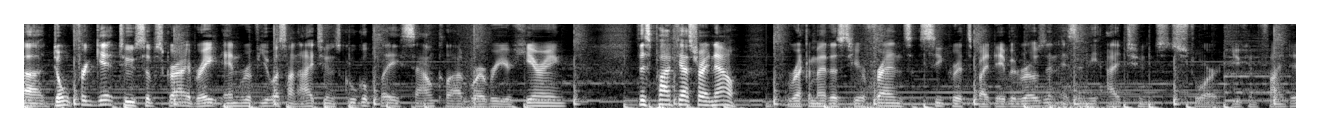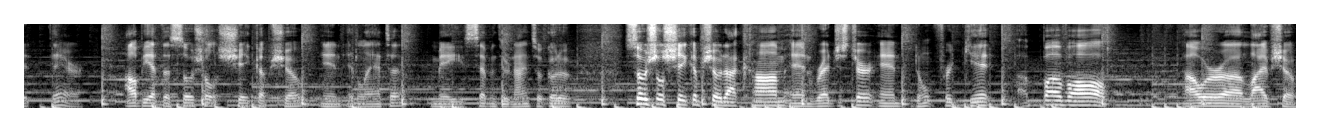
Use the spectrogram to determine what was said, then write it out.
Uh, don't forget to subscribe, rate, and review us on iTunes, Google Play, SoundCloud, wherever you're hearing this podcast right now. Recommend us to your friends. Secrets by David Rosen is in the iTunes store. You can find it there. I'll be at the Social Shakeup Show in Atlanta, May 7th through 9th. So go to socialshakeupshow.com and register. And don't forget, above all, our uh, live show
